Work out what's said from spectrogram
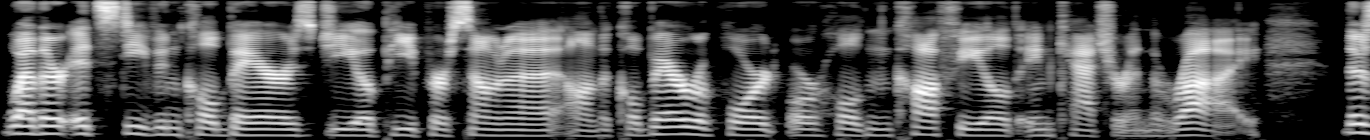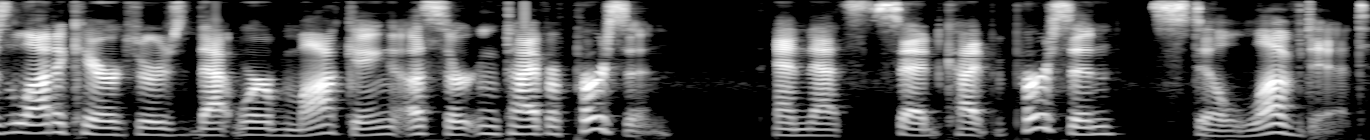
whether it's Stephen Colbert's GOP persona on The Colbert Report or Holden Caulfield in Catcher in the Rye. There's a lot of characters that were mocking a certain type of person, and that said type of person still loved it.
